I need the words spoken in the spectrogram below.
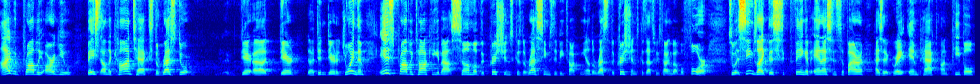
I would probably argue, based on the context, the rest dare, uh, dared, uh, didn't dare to join them, is probably talking about some of the Christians, because the rest seems to be talking, you know, the rest of the Christians, because that's what he's talking about before. So it seems like this thing of Ananias and Sapphira has a great impact on people,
